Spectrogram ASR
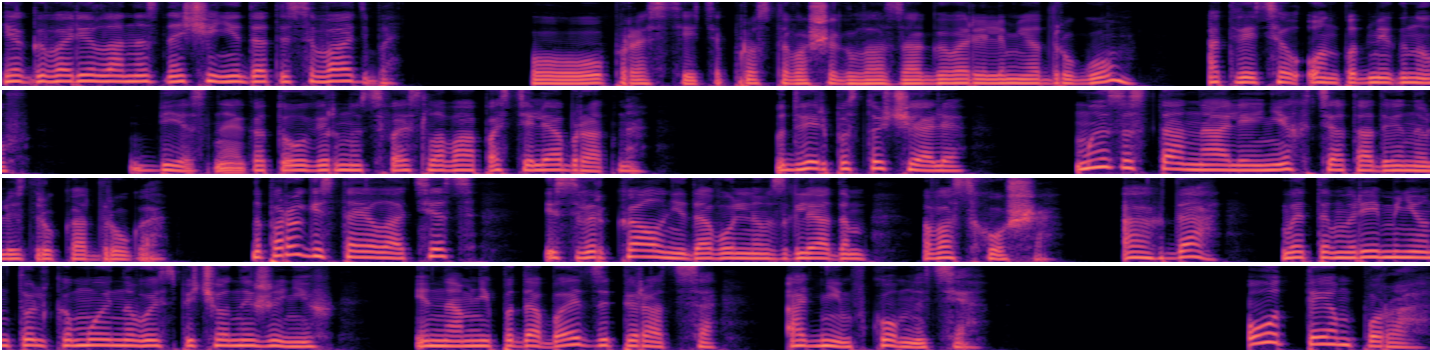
Я говорила о назначении даты свадьбы». «О, простите, просто ваши глаза говорили мне о другом», — ответил он, подмигнув. Бесная, я готова вернуть свои слова о постели обратно. В дверь постучали. Мы застонали и нехотя отодвинулись друг от друга. На пороге стоял отец и сверкал недовольным взглядом Восхоша. «Ах да, в этом времени он только мой новоиспеченный жених, и нам не подобает запираться одним в комнате». «О темпура,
